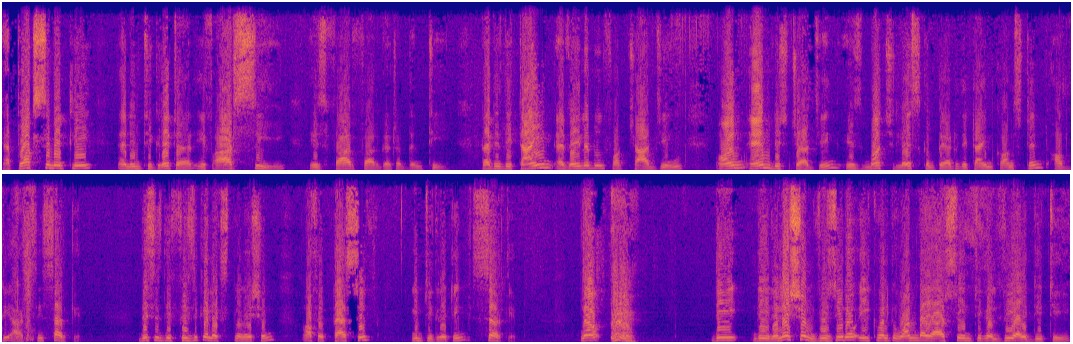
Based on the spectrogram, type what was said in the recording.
approximately an integrator if RC is far far greater than T. That is the time available for charging on and discharging is much less compared to the time constant of the RC circuit. This is the physical explanation of a passive integrating circuit. Now the, the relation V0 equal to 1 by RC integral Vi dt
